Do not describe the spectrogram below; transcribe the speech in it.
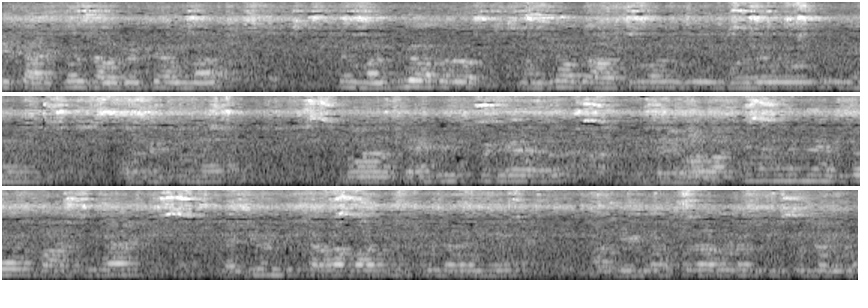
ఈ కార్యక్రమం తలపెట్టామమ్మా ఒక ఆశ్రమానికి భోజనాలు మా శానిటరీ ఇన్స్పెక్టర్ గారు మా వర్గం ఎంతో బాధ్యతగా దగ్గర చాలా బాగా చూసుకుంటారండి. మా ఏ కూడా చూసుకుంటారు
